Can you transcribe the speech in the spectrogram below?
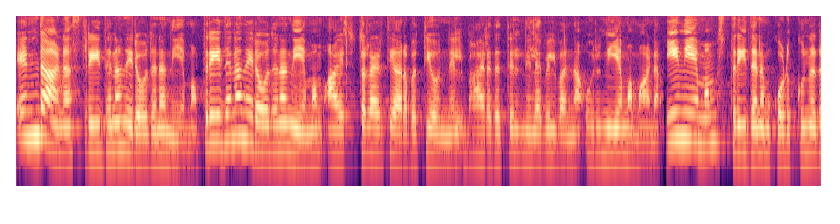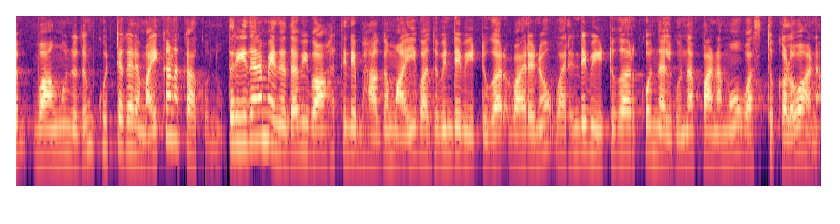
എന്താണ് സ്ത്രീധന നിരോധന നിയമം? സ്ത്രീധന നിരോധന നിയമം ആയിരത്തി തൊള്ളായിരത്തി അറുപത്തി ഒന്നിൽ ഭാരതത്തിൽ നിലവിൽ വന്ന ഒരു നിയമമാണ്. ഈ നിയമം സ്ത്രീധനം കൊടുക്കുന്നതും വാങ്ങുന്നതും കുറ്റകരമായി കണക്കാക്കുന്നു. സ്ത്രീധനം എന്നത് വിവാഹത്തിന്റെ ഭാഗമായി വധുവിന്റെ വീട്ടുകാർ വരനോ വരന്റെ വീട്ടുകാർക്കോ നൽകുന്ന പണമോ വസ്തുക്കളോ ആണ്.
